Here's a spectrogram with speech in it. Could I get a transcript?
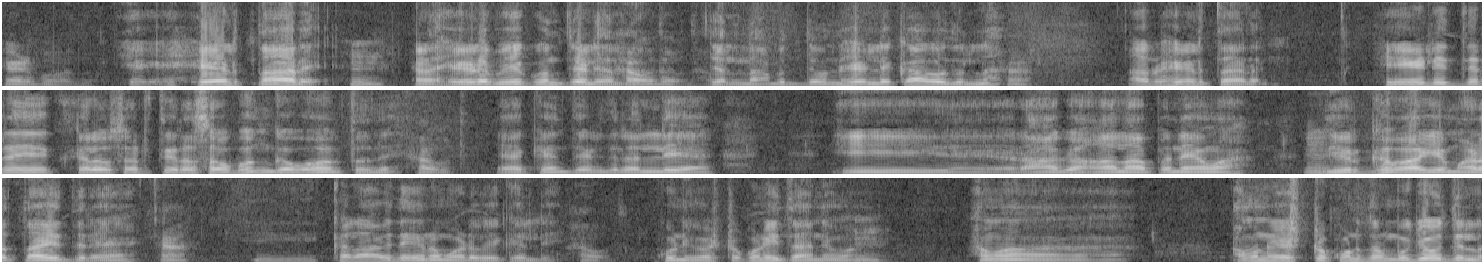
ಹೇಳಬಹುದು. ಹೇಳ್ತಾರೆ. ಹೇಳಬೇಕು ಅಂತೇಳಿ ಅಲ್ಲ. ಎಲ್ಲ ಪದ್ಯವನ್ನು ಹೇಳಲಿಕ್ಕೆ ಆಗೋದಿಲ್ಲ. ಅವರು ಹೇಳ್ತಾರೆ. ಹೇಳಿದರೆ ಕೆಲವು ಸರ್ತಿ ರಸಭಂಗವೂ ಆಗ್ತದೆ. ಹೌದು. ಯಾಕೆ ಅಂತ ಹೇಳಿದರೆ ಅಲ್ಲಿ ಈ ರಾಗ ಆಲಾಪನೆ ಅವ ದೀರ್ಘವಾಗಿ ಮಾಡ್ತಾ ಇದ್ದರೆ ಈ ಕಲಾವಿದ ಏನು ಮಾಡಬೇಕಲ್ಲಿ. ಹೌದು. ಕುಣಿವಷ್ಟು ಕುಣಿತಾನೆ ಅವ. ಅವ ಅವನು ಎಷ್ಟು ಕುಣಿದ್ರು ಮುಗಿಯೋದಿಲ್ಲ.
